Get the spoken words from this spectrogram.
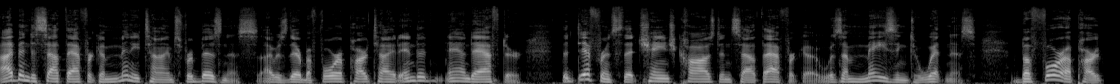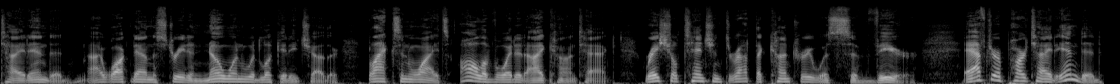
I've been to South Africa many times for business. I was there before apartheid ended and after. The difference that change caused in South Africa was amazing to witness. Before apartheid ended, I walked down the street and no one would look at each other. Blacks and whites all avoided eye contact. Racial tension throughout the country was severe. After apartheid ended,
